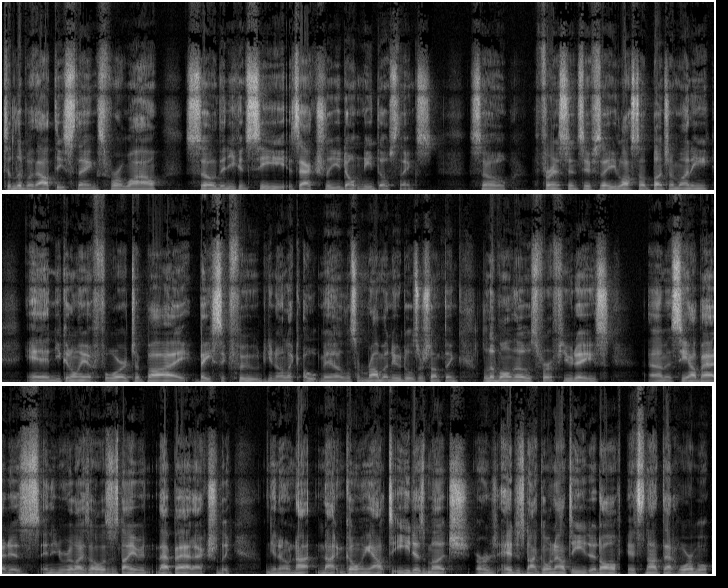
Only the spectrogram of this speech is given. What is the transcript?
to live without these things for a while so then you can see it's actually you don't need those things. So, for instance, if say you lost a bunch of money and you can only afford to buy basic food, you know, like oatmeal or some ramen noodles or something, live on those for a few days um, and see how bad it is. And then you realize, oh, this is not even that bad actually. You know, not not going out to eat as much, or head just not going out to eat at all. It's not that horrible.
